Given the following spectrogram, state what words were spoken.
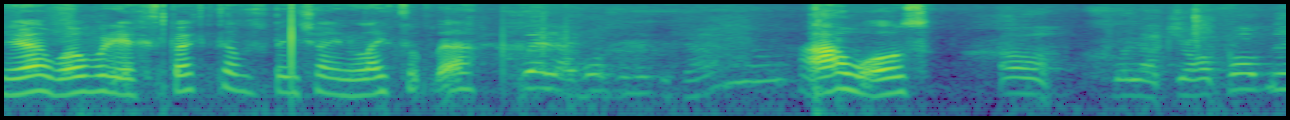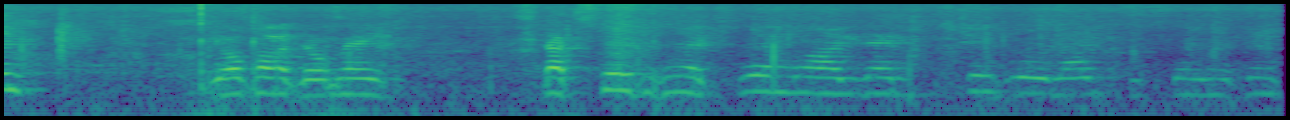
Yeah, well, what do you expect? I've been shining lights up there. Well, I wasn't at the time, no. I was. Oh, well, that's your fault then. Your part, not me. That still doesn't explain why them two blue lights are still in the thing.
